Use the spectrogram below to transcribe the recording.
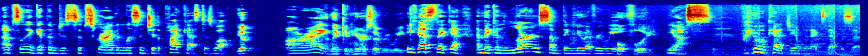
Absolutely. Get them to subscribe and listen to the podcast as well. Yep. All right. And they can hear us every week. yes, they can. And they can learn something new every week. Hopefully. Yes. We will catch you on the next episode.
